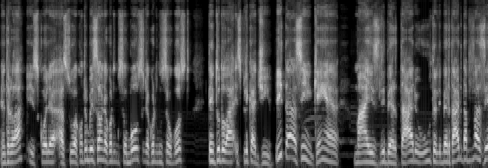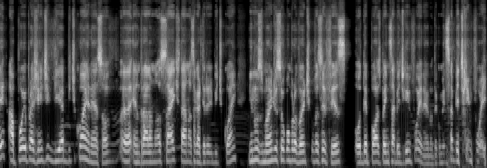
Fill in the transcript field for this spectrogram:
Entre lá e escolha a sua contribuição de acordo com o seu bolso, de acordo com o seu gosto. Tem tudo lá explicadinho. E tá assim, quem é mais libertário, ultra libertário, dá para fazer apoio pra gente via Bitcoin, né? É só uh, entrar lá no nosso site, tá a nossa carteira de Bitcoin e nos mande o seu comprovante que você fez o depósito pra gente saber de quem foi, né? Não tem como a gente saber de quem foi.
